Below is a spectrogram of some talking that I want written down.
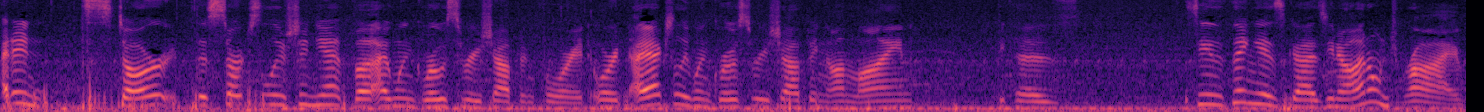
I didn't start the starch solution yet, but I went grocery shopping for it. Or I actually went grocery shopping online because, see, the thing is, guys, you know, I don't drive.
